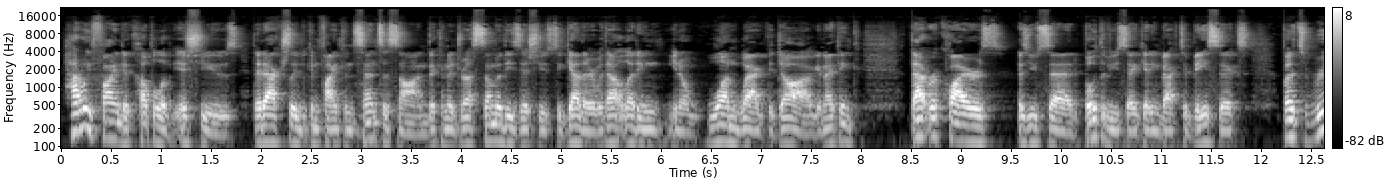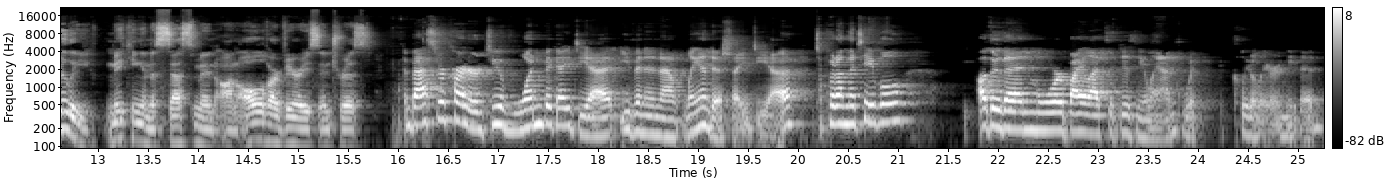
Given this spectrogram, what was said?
how do we find a couple of issues that actually we can find consensus on that can address some of these issues together without letting, you know, one wag the dog? And I think that requires, as you said, both of you said, getting back to basics, but it's really making an assessment on all of our various interests Ambassador Carter, do you have one big idea, even an outlandish idea, to put on the table other than more bilets at Disneyland, which clearly are needed?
